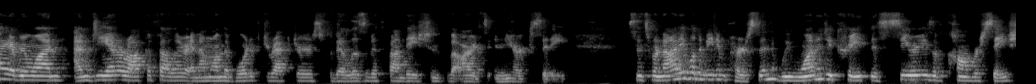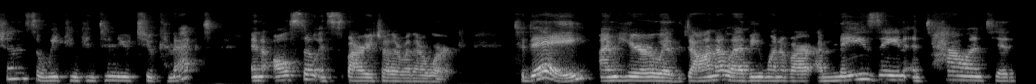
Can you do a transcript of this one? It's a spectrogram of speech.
Hi, everyone. I'm Deanna Rockefeller, and I'm on the board of directors for the Elizabeth Foundation for the Arts in New York City. Since we're not able to meet in person, we wanted to create this series of conversations so we can continue to connect and also inspire each other with our work. Today, I'm here with Dana Levy, one of our amazing and talented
